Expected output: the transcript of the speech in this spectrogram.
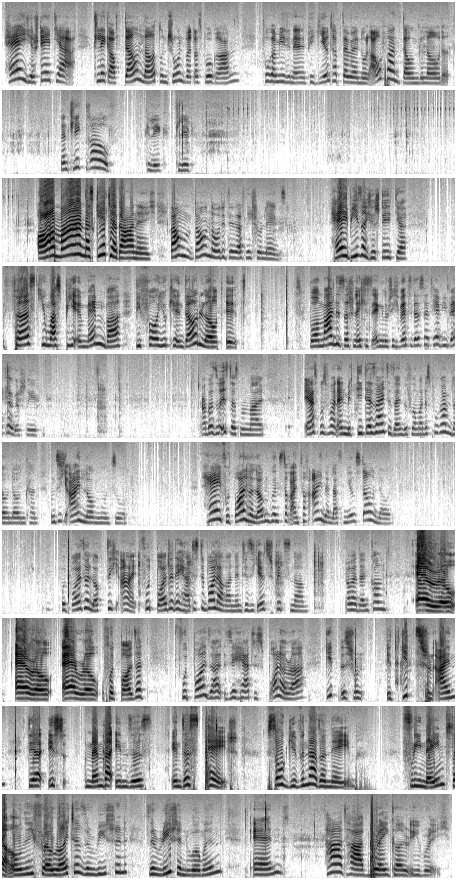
Hey, hier steht ja, Klick auf Download und schon wird das Programm programmiert in LPG und habt dabei null Aufwand downgeloadet. Dann klick drauf. Klick, klick. Oh Mann, das geht ja gar nicht. Warum downloadet ihr das nicht schon längst? Hey Bisa, hier steht ja First you must be a member before you can download it. Boah, Mann, ist das schlechtes Englisch. Ich wette, das hat Happy Becker geschrieben. Aber so ist das nun mal. Erst muss man ein Mitglied der Seite sein, bevor man das Programm downloaden kann. Und sich einloggen und so. Hey, Footballer, loggen wir uns doch einfach ein, dann lassen wir uns downloaden. Footballer loggt sich ein. Footballer, der härteste Bollerer, nennt er sich als Spitznamen. Aber dann kommt Arrow, Arrow, Arrow, Footballer. Footballer, der härteste Bollerer, gibt es schon, es gibt schon einen, der ist member in this, in this page. So give another name. Three names are only for Reuter, the recent, the recent woman and Hard Heartbreaker übrig.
